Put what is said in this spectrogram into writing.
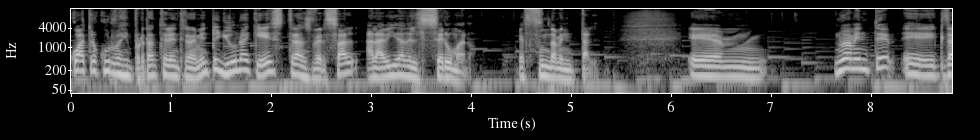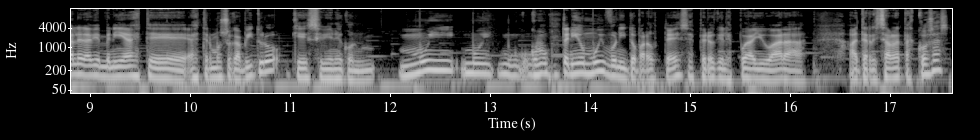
cuatro curvas importantes del entrenamiento y una que es transversal a la vida del ser humano. Es fundamental. Eh, nuevamente, eh, darle la bienvenida a este, a este hermoso capítulo que se viene con muy, muy, con contenido muy bonito para ustedes. Espero que les pueda ayudar a, a aterrizar estas cosas.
